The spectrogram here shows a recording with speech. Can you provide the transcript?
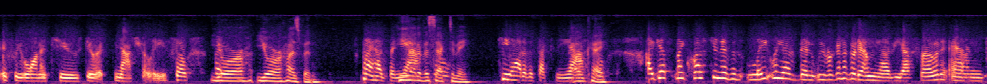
if we wanted to do it naturally. So Your your husband. my husband, He yeah, had a so- vasectomy. He had a vasectomy, yeah. Okay. So I guess my question is, is lately I've been, we were going to go down the IVF road, and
